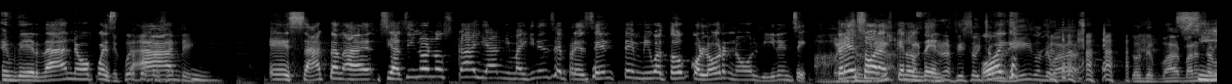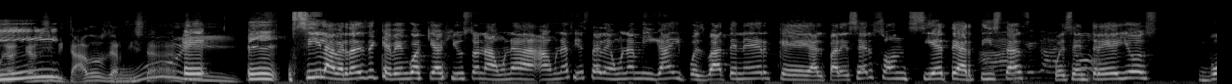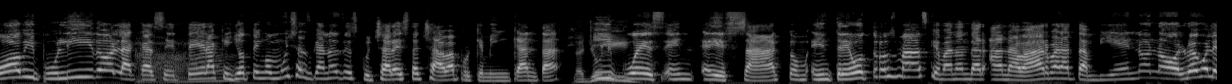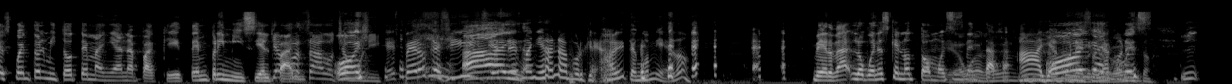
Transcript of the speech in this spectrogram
En verdad, no, pues. De cuerpo ah, presente. Exacto. ah, si así no nos callan, imagínense presente en vivo a todo color, no olvídense. Ay, Tres Chamonix, horas que nos den. una fiesta hoy. Chamonix, donde, va, donde va- van a estar Sí. grandes invitados de artistas. Uy. Eh, Eh, Sí, la verdad es de que vengo aquí a Houston a una, a una fiesta de una amiga y pues va a tener que al parecer son siete artistas, pues entre ellos Bobby Pulido, la casetera, que yo tengo muchas ganas de escuchar a esta chava porque me encanta. La Y Julie. pues, en, exacto, entre otros más que van a andar, Ana Bárbara también. No, no, luego les cuento el mitote mañana para que esté en primicia el ¿Qué ha party. pasado, Chamonix? Espero que sí, si Ay, este es no. mañana, porque ay, tengo miedo. ¿Verdad? Lo bueno es que no tomo, esa es ventaja. agua. Ah, ya con eso, Oigan, ya con pues, eso.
